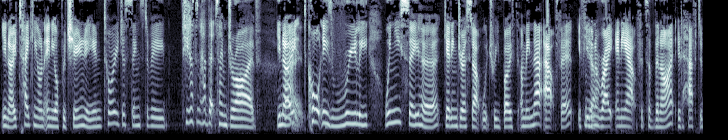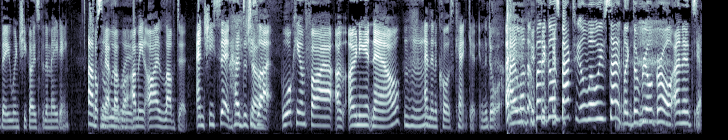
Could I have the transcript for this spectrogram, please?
you know, taking on any opportunity, and Tori just seems to be. She doesn't have that same drive. You know, Right. Courtney's really when you see her getting dressed up, which we both. I mean, that outfit. If you're Yeah. going to rate any outfits of the night, it'd have to be when she goes for the meeting talking about Absolutely. Bubba. I mean, I loved it. And she said, to she's toe. like, walking on fire, I'm owning it now. Mm-hmm. And then, of course, can't get in the door. I love that. But it goes back to what we've said, like the real girl. And it's, Yeah.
